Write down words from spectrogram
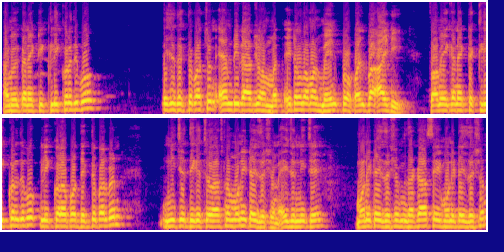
আমি ওখানে একটি ক্লিক করে দিব। এই যে দেখতে পাচ্ছেন এমডি রাজু আহমেদ, এটা হলো আমার মেইন প্রোফাইল বা আইডি তো আমি এখানে একটা ক্লিক করে দেবো। ক্লিক করার পর দেখতে পারবেন, নিচের দিকে চলে আসলো মনিটাইজেশন এই যে নিচে মনিটাইজেশন লেখা আছে, এই মনিটাইজেশন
